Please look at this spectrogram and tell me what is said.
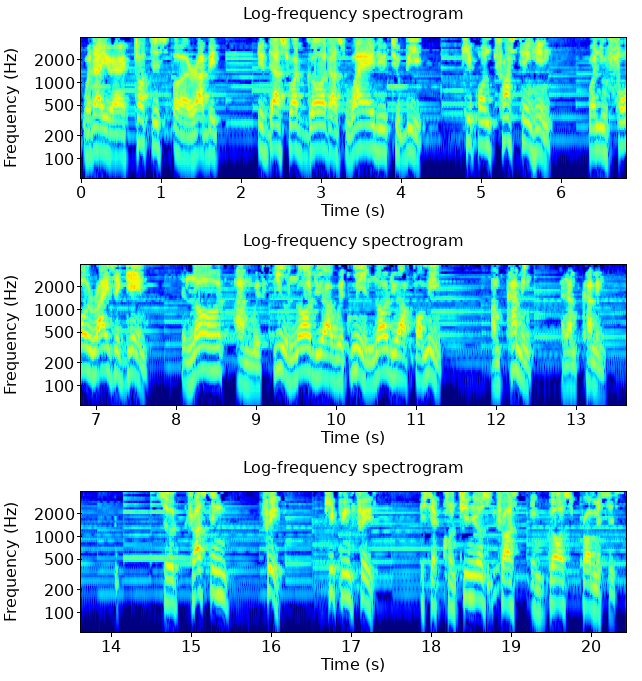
Whether you are a tortoise or a rabbit, if that's what God has wired you to be, keep on trusting him. When you fall, rise again. The Lord, I'm with you. Lord, you are with me. Lord, you are for me. I'm coming and I'm coming. So trusting faith, keeping faith is a continuous trust in God's promises.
